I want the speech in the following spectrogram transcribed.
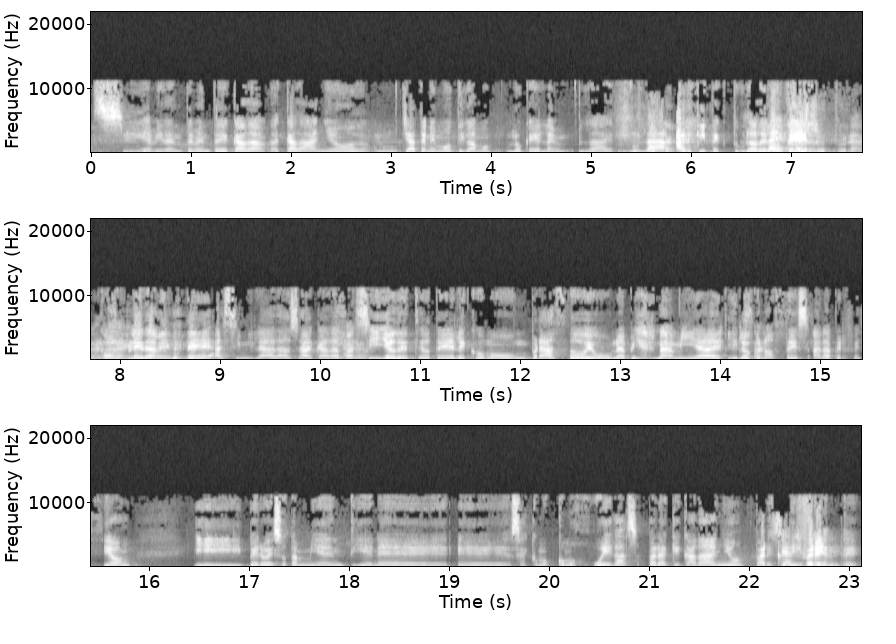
Sí, evidentemente cada, cada año ya tenemos, digamos, lo que es la, la, arquitectura del hotel completamente asimilada. O sea, cada pasillo de este hotel es como un brazo o una pierna mía y lo conoces a la perfección. Y, pero eso también tiene, eh, o sea, es como cómo juegas para que cada año parezca diferente.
